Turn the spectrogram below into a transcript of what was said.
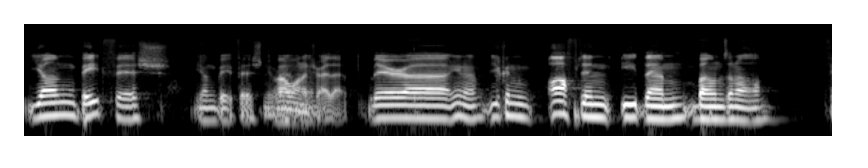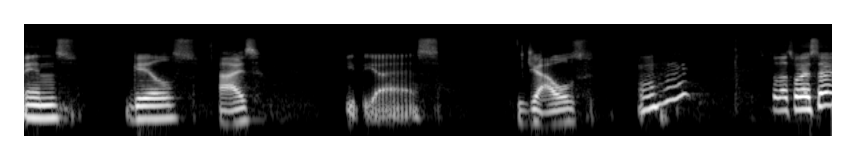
young bait fish, young bait fish, new I want to try that. They're, uh, you know, you can often eat them, bones and all. Fins, gills, Eyes, eat the eyes. Jowls. Mm-hmm. So that's what I say.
